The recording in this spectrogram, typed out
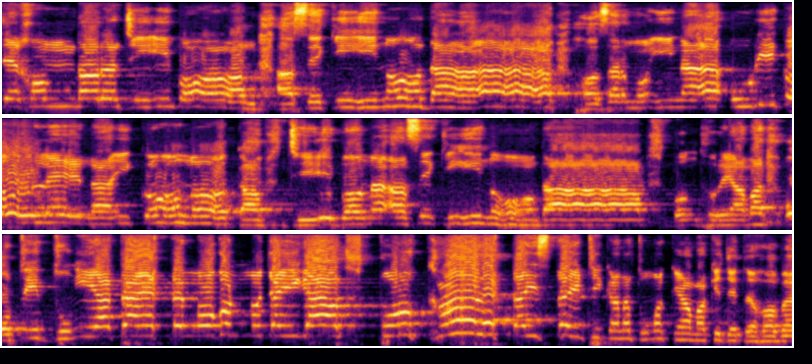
যে সুন্দর জীবন। আছে কি নদাম হাজার মইনা উড়ি গলে নাই কোন কাম। জীবন আছে কি নদাম বন্ধুরে আমার অতি দুনিয়াটা একটা নগণ্য জায়গা, পরকাল একটা স্থায়ী ঠিকানা তোমাকে আমাকে যেতে হবে।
